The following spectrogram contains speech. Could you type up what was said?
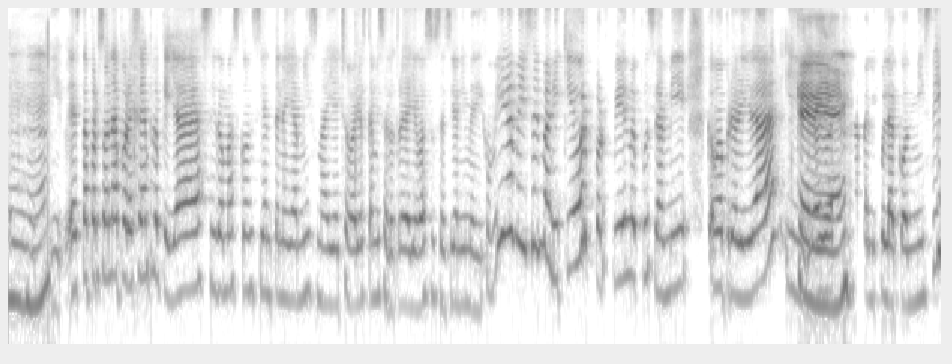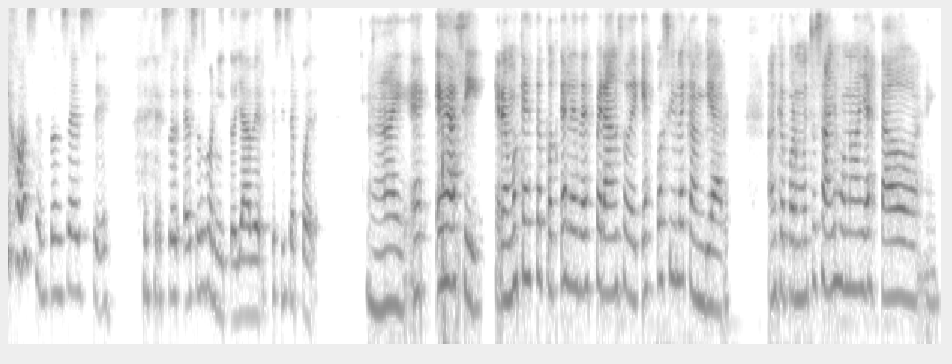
Eh, y esta persona, por ejemplo, que ya ha sido más consciente en ella misma y ha hecho varios cambios, el otro día llegó a su sesión y me dijo, mira, me hice el manicure, por fin me puse a mí como prioridad y Qué una película con mis hijos, entonces sí, eso, eso es bonito, ya ver que sí se puede. Ay, e, es así. Queremos que este podcast les dé esperanza de que es posible cambiar, aunque por muchos años uno haya estado en,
